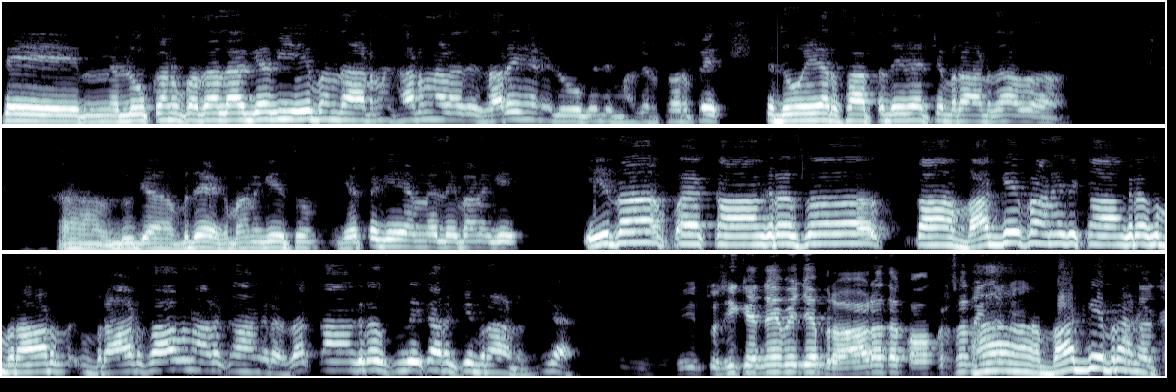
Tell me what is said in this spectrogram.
ਤੇ ਲੋਕਾਂ ਨੂੰ ਪਤਾ ਲੱਗ ਗਿਆ ਵੀ ਇਹ ਬੰਦਾ ਅੜਨ ਖੜਨ ਵਾਲਾ ਤੇ ਸਾਰੇ ਜਣੇ ਲੋਕ ਇਹਦੇ ਮਗਰ ਤੁਰ ਪਏ। ਤੇ 2007 ਦੇ ਵਿੱਚ ਬਰਾੜ ਸਾਹਿਬ ਦੂਜਾ ਵਿਧਾਇਕ ਬਣ ਗਏ ਤੋਂ ਜਿੱਤ ਗਏ ਐਮਐਲਏ ਬਣ ਗਏ। ਇਹ ਤਾਂ ਕਾਂਗਰਸ ਕਾਂ ਬਾਗੇ ਪੁਰਾਣੇ ਚ ਕਾਂਗਰਸ ਬਰਾੜ ਬਰਾੜ ਸਾਹਿਬ ਨਾਲ ਕਾਂਗਰਸ ਆ। ਕਾਂਗਰਸ ਦੇ ਕਰਕੇ ਬਰਾੜ ਨਹੀਂਗਾ ਵੀ ਤੁਸੀਂ ਕਹਿੰਦੇ ਵੀ ਜੇ ਬਰਾੜ ਆ ਤਾਂ ਕਾਂਗਰਸ ਨਹੀਂ ਹਾਂ ਬਾਗੇ ਪੁਰਾਣੇ ਚ।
